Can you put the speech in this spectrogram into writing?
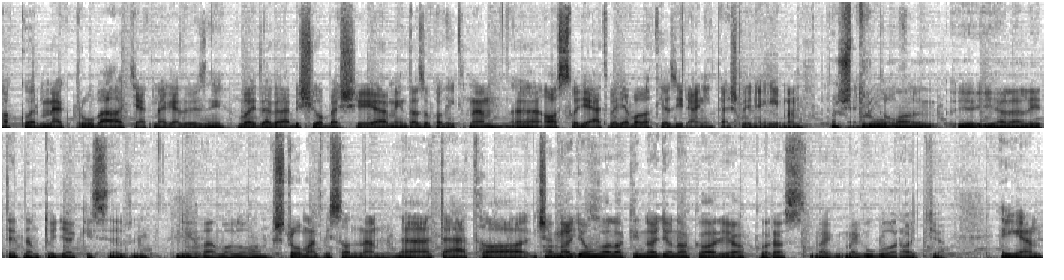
akkor megpróbálhatják megelőzni, vagy legalábbis jobb eséllyel, mint azok, akik nem, az, hogy átvegye valaki az irányítás lényegében. A Stroman jelenlétét nem tudják kiszedni, nyilvánvalóan. Stromant viszont nem. Tehát ha csak ha egy... nagyon valaki nagyon akarja, akkor azt meg, megugorhatja. Igen,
